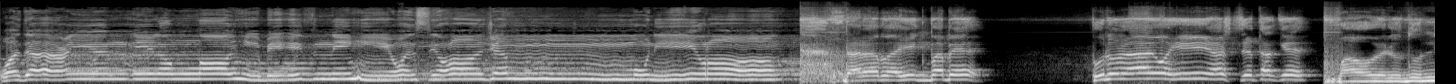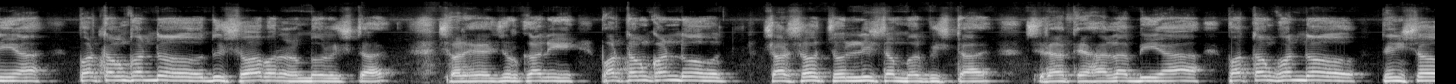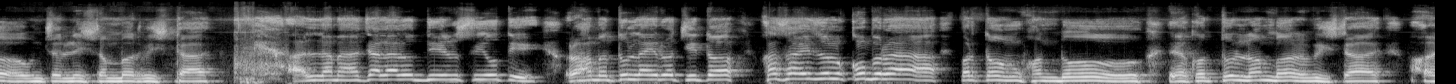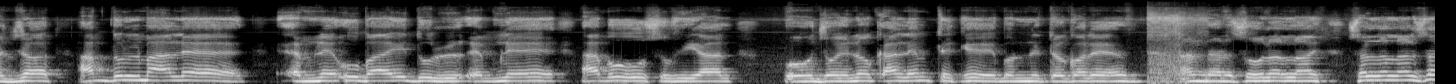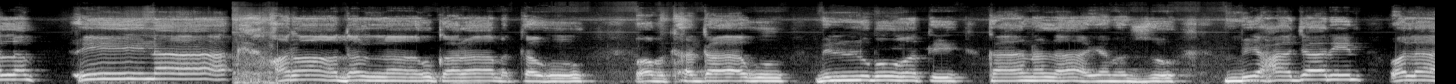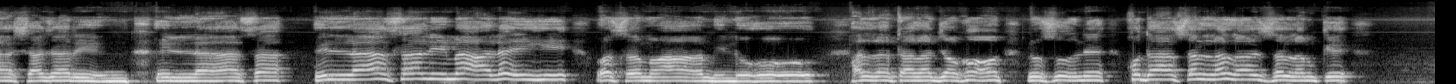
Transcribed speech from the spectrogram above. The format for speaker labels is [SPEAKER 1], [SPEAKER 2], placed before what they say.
[SPEAKER 1] وداعيا إلى الله بإذنه وسراجا منيرا
[SPEAKER 2] ধারাবাহিকভাবে পুনরায় ওহি আসতে থাকে মাহবেলু দুনিয়া প্রথম খণ্ড দুইশো বারো নম্বর পৃষ্ঠায় সরহে জুরকানি প্রথম খণ্ড চারশো চল্লিশ নম্বর পৃষ্ঠায় সিরাতে হালাবিয়া প্রথম খণ্ড তিনশো উনচল্লিশ নম্বর পৃষ্ঠায় আল্লামা জালালউদ্দিন সিউতি রহমতুল্লাহ রচিত খাসাইজুল কুবরা, প্রথম খণ্ড, একাত্তর নম্বর পৃষ্ঠায় হজরত আব্দুল মালেক এমনে উবাইদুল এমনে আবু সুফিয়ান ও জৈন কালেম থেকে বর্ণিত করেন। আল্লাহ রসুল্লাহ সাল্লাহ সাল্লাম হিনা أراد الله كرامته وابتداه بالنبوة كان لا يمز بحجر ولا شجر إلا سا إلا سلم عليه وسمع منه আল্লাহ তালা যখন রসুলে খোদা সাল্লাহ সাল্লামকে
